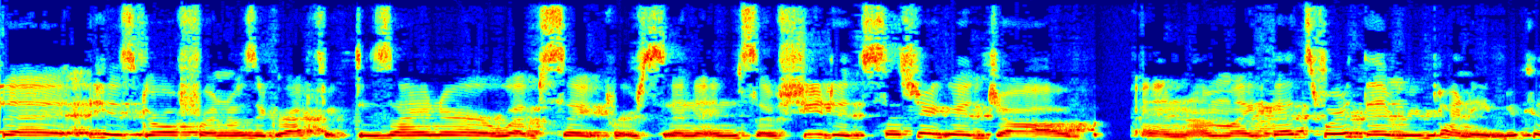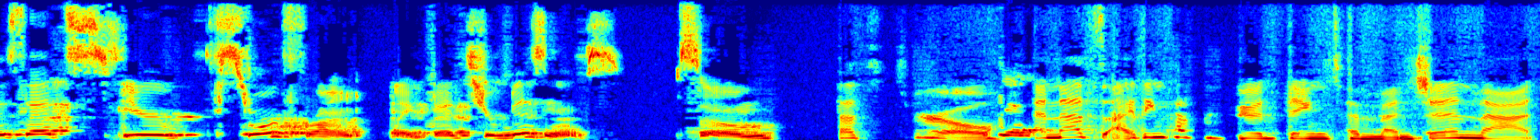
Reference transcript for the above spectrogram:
that his girlfriend was a graphic designer or website person and so she did such a good job. And i'm like that's worth every penny because that's your storefront. Like that's your business. So that's true. Yeah. and that's i think that's a good thing to mention that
